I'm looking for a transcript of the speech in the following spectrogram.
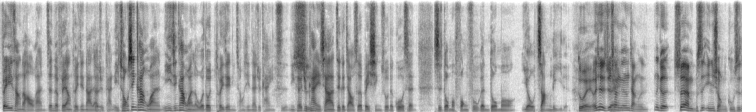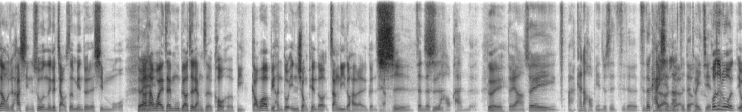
非常的好看，真的非常推荐大家去看。你重新看完，你已经看完了，我都推荐你重新再去看一次。你可以去看一下这个角色被形塑的过程是多么丰富跟多么有张力的。对，而且就像刚刚讲的那个，虽然不是英雄的故事，但我觉得他形塑的那个角色面对的心魔，对他外在目标这两者的扣合，比搞不好比很多英雄片都张力都还要来得更强。是，真的是好看的。对对啊，所以啊，看到好片就是值得值得开心啦，啊啊啊、值得推荐。或是如果有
